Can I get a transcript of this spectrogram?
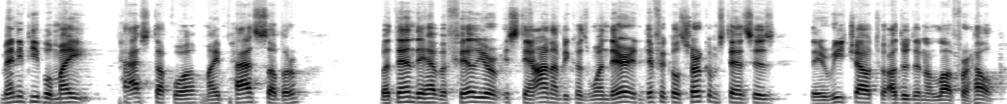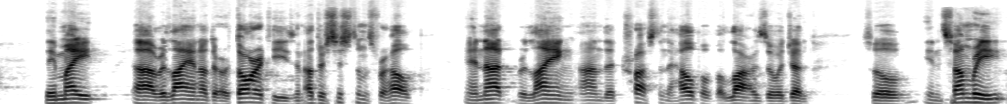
many people might pass taqwa, might pass sabr, but then they have a failure of isti'ana because when they're in difficult circumstances, they reach out to other than Allah for help. They might uh, rely on other authorities and other systems for help and not relying on the trust and the help of Allah Azza wa Jal. So in summary,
